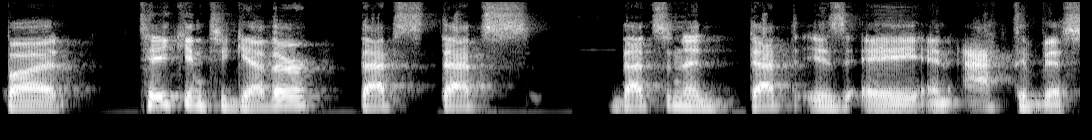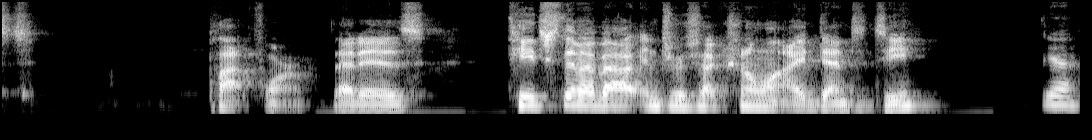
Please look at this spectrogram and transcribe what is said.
but taken together, that's that's that's an that is a an activist platform. That is teach them about intersectional identity. Yeah.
